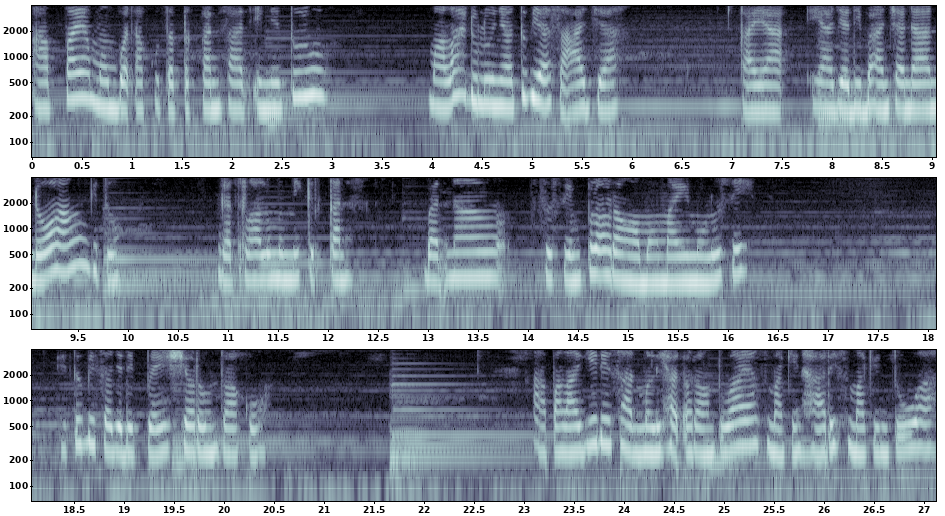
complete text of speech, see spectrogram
apa yang membuat aku tertekan saat ini tuh Malah dulunya tuh biasa aja. Kayak ya jadi bahan candaan doang gitu. Gak terlalu memikirkan. But now, sesimpel orang ngomong main mulu sih. Itu bisa jadi pressure untuk aku. Apalagi di saat melihat orang tua yang semakin hari semakin tua.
